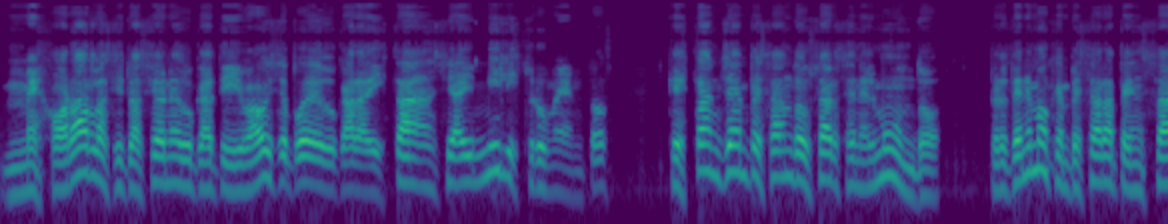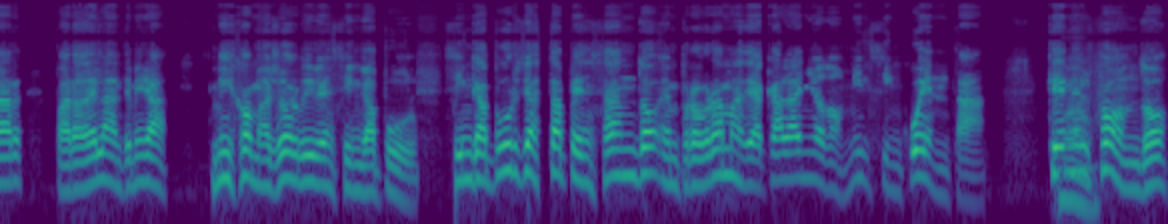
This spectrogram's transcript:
mejorar la situación educativa, hoy se puede educar a distancia, hay mil instrumentos que están ya empezando a usarse en el mundo pero tenemos que empezar a pensar para adelante. Mira, mi hijo mayor vive en Singapur. Singapur ya está pensando en programas de acá al año 2050, que en el fondo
